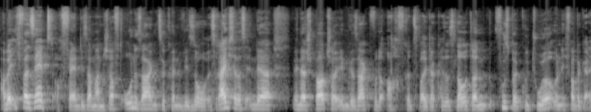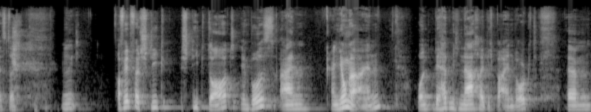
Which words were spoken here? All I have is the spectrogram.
Aber ich war selbst auch Fan dieser Mannschaft, ohne sagen zu können, wieso. Es reichte, dass in der, in der Sportschau eben gesagt wurde, ach, Fritz Walter, Kaiserslautern, Fußballkultur und ich war begeistert. Auf jeden Fall stieg, stieg dort im Bus ein, ein Junge ein und der hat mich nachhaltig beeindruckt. Ähm,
